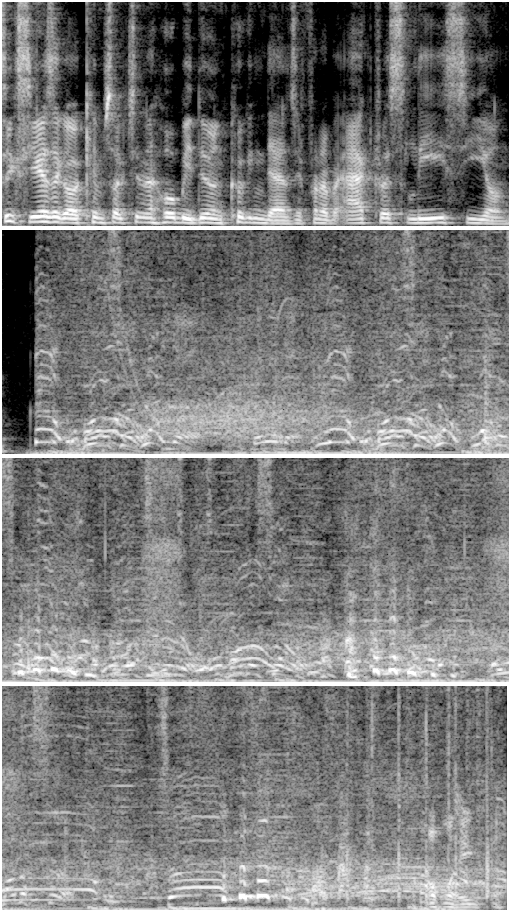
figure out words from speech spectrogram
Six years ago, Kim Seok Jin and Hobi doing cooking dance in front of actress Lee Si Young. oh my god.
